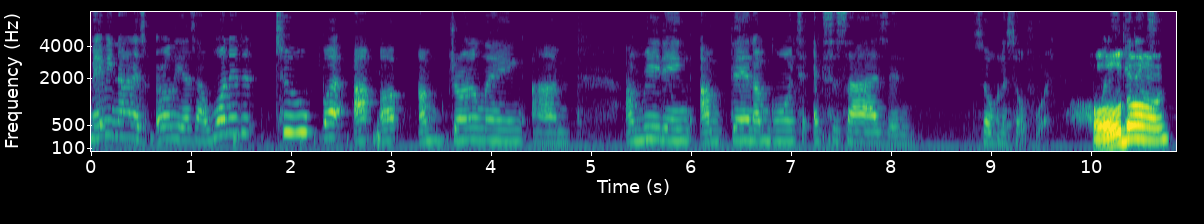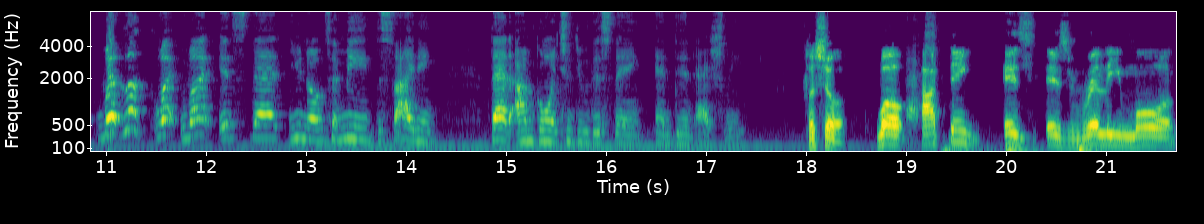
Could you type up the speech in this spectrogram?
Maybe not as early as I wanted it to, but I'm up. I'm journaling. I'm, I'm reading. I'm then I'm going to exercise and so on and so forth. Hold on. getting- But look, what what it's that you know to me deciding that I'm going to do this thing and then actually For sure. Well, I think it's it's really more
